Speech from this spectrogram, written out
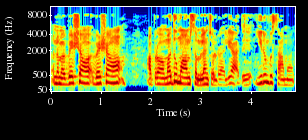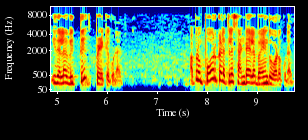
நம்ம விஷம் விஷம் அப்புறம் மது மாம்சம் எல்லாம் சொல்றா இல்லையா? அது இரும்பு சாமான். இதெல்லாம் வித்து பிழைக்க கூடாது. அப்புறம் போர்க்களத்துல சண்டையில பயந்து ஓடக்கூடாது.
